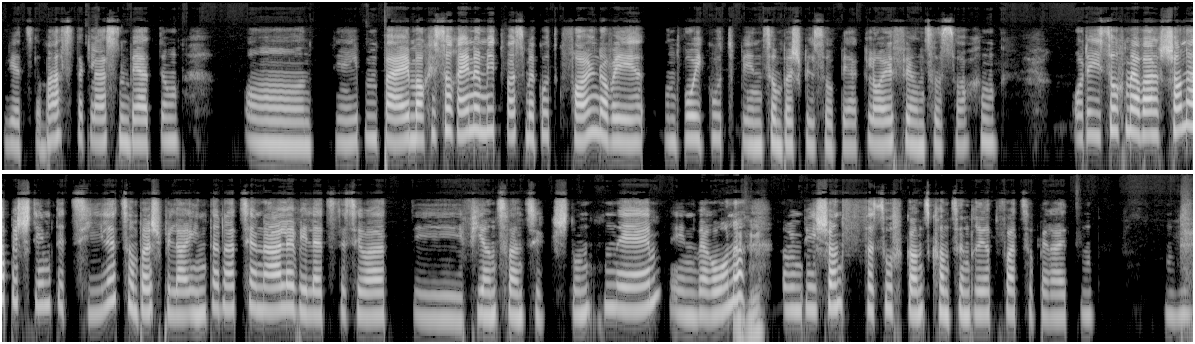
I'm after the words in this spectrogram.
und jetzt eine Masterklassenwertung und nebenbei mache ich so Rennen mit, was mir gut gefallen aber ich, und wo ich gut bin, zum Beispiel so Bergläufe und so Sachen. Oder ich suche mir aber schon auch bestimmte Ziele, zum Beispiel auch internationale, wie letztes Jahr die 24-Stunden-EM in Verona. Mhm. Da habe ich schon versucht, ganz konzentriert vorzubereiten. Mhm.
